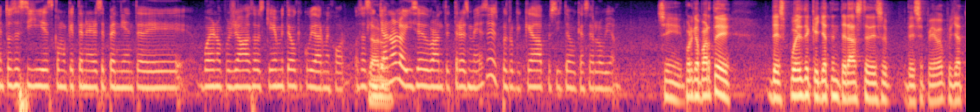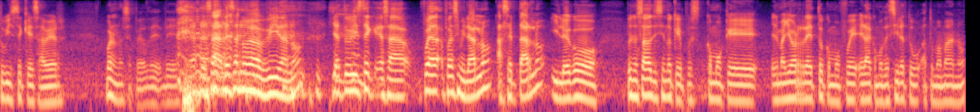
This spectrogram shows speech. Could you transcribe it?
Entonces sí es como que tener ese pendiente de, bueno, pues ya sabes que me tengo que cuidar mejor. O sea, si Claro. ya no lo hice durante tres meses, pues lo que queda, pues sí tengo que hacerlo bien. Sí, porque aparte, después de que ya te enteraste de ese, de ese pedo, pues ya tuviste que saber, bueno, no ese pedo, de, de- de esa, de esa nueva vida, ¿no? Ya tuviste que, o sea, fue, fue asimilarlo, aceptarlo y luego, pues nos estabas diciendo que, pues, como que el mayor reto como fue, era como decir a tu, a tu mamá, ¿no?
